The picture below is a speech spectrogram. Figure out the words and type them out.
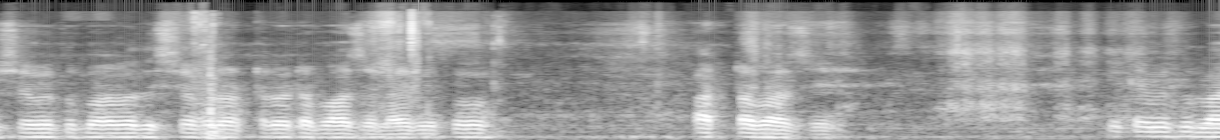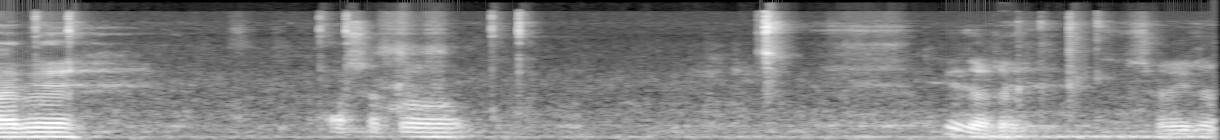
হিসাবে তো বাংলাদেশে এখন আটটা নয়টা বাজে লাইভে তো আটটা বাজে এটা তো লাইভে আসা তো কি জানে জানি না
